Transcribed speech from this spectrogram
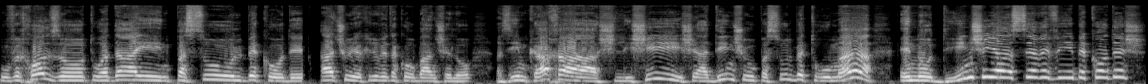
ובכל זאת הוא עדיין פסול בקודש עד שהוא יקריב את הקורבן שלו. אז אם ככה, שלישי, שהדין שהוא פסול בתרומה, אינו דין שיעשה רביעי בקודש?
